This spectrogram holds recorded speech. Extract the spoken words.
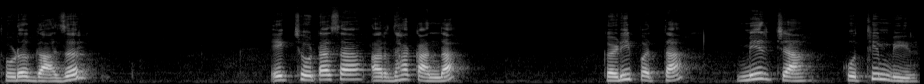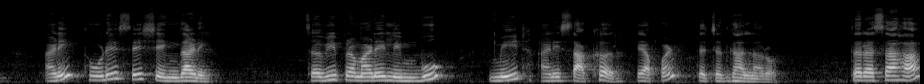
थोडं गाजर एक छोटासा अर्धा कांदा कढीपत्ता मिरच्या कोथिंबीर आणि थोडेसे शेंगदाणे. चवीप्रमाणे लिंबू मीठ आणि साखर हे आपण त्याच्यात घालणार आहोत. तर असा हा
